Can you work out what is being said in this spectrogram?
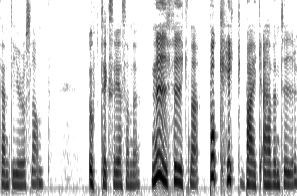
50 euro slant? Upptäcktsresande, nyfikna på kickbike-äventyr.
